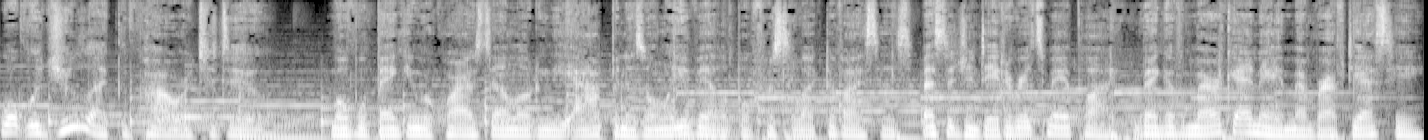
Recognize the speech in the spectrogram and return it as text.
What would you like the power to do? Mobile banking requires downloading the app and is only available for select devices. Message and data rates may apply. Bank of America and a member FDIC.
